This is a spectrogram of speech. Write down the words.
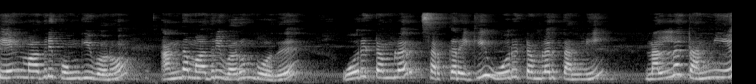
தேன் மாதிரி பொங்கி வரும். அந்த மாதிரி வரும்போது ஒரு டம்ளர் சர்க்கரைக்கு ஒரு டம்ளர் தண்ணி நல்ல தண்ணியை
